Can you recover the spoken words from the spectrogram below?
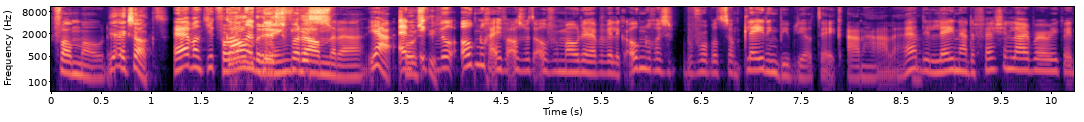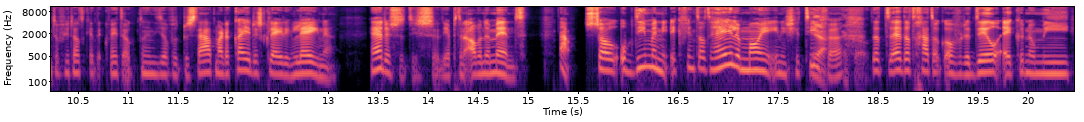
van mode. Ja, exact. Hè, want je kan het dus veranderen. Ja, en positief. ik wil ook nog even, als we het over mode hebben, wil ik ook nog eens bijvoorbeeld zo'n kledingbibliotheek aanhalen. Hè? Ja. De Lena, de Fashion Library. Ik weet niet of je dat kent. Ik weet ook nog niet of het bestaat, maar daar kan je dus kleding lenen. Hè? Dus het is, je hebt een abonnement. Nou, zo op die manier. Ik vind dat hele mooie initiatieven. Ja. Dat, hè, dat gaat ook over de deeleconomie.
